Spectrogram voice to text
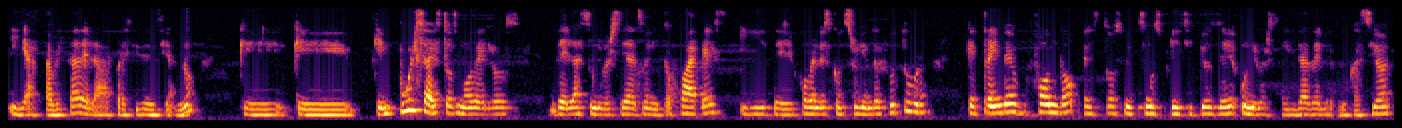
y hasta ahorita de la presidencia, ¿no? Que, que, impulsa estos modelos de las universidades Benito Juárez y de Jóvenes Construyendo el Futuro, que traen de fondo estos mismos principios de universalidad de la educación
